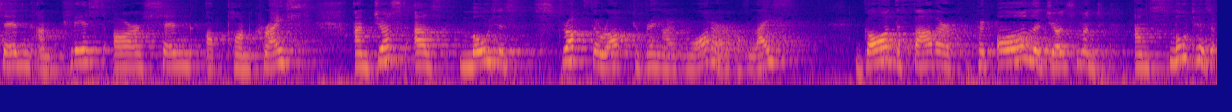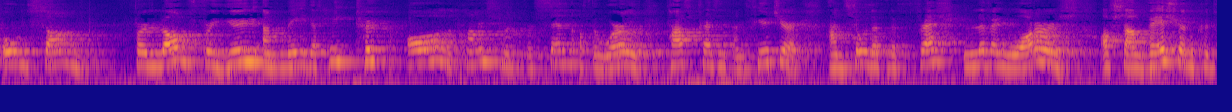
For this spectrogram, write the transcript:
sin and placed our sin upon Christ. And just as Moses struck the rock to bring out water of life, God the Father put all the judgment and smote his own Son for love for you and me, that he took all the punishment for sin of the world, past, present, and future, and so that the fresh living waters of salvation could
